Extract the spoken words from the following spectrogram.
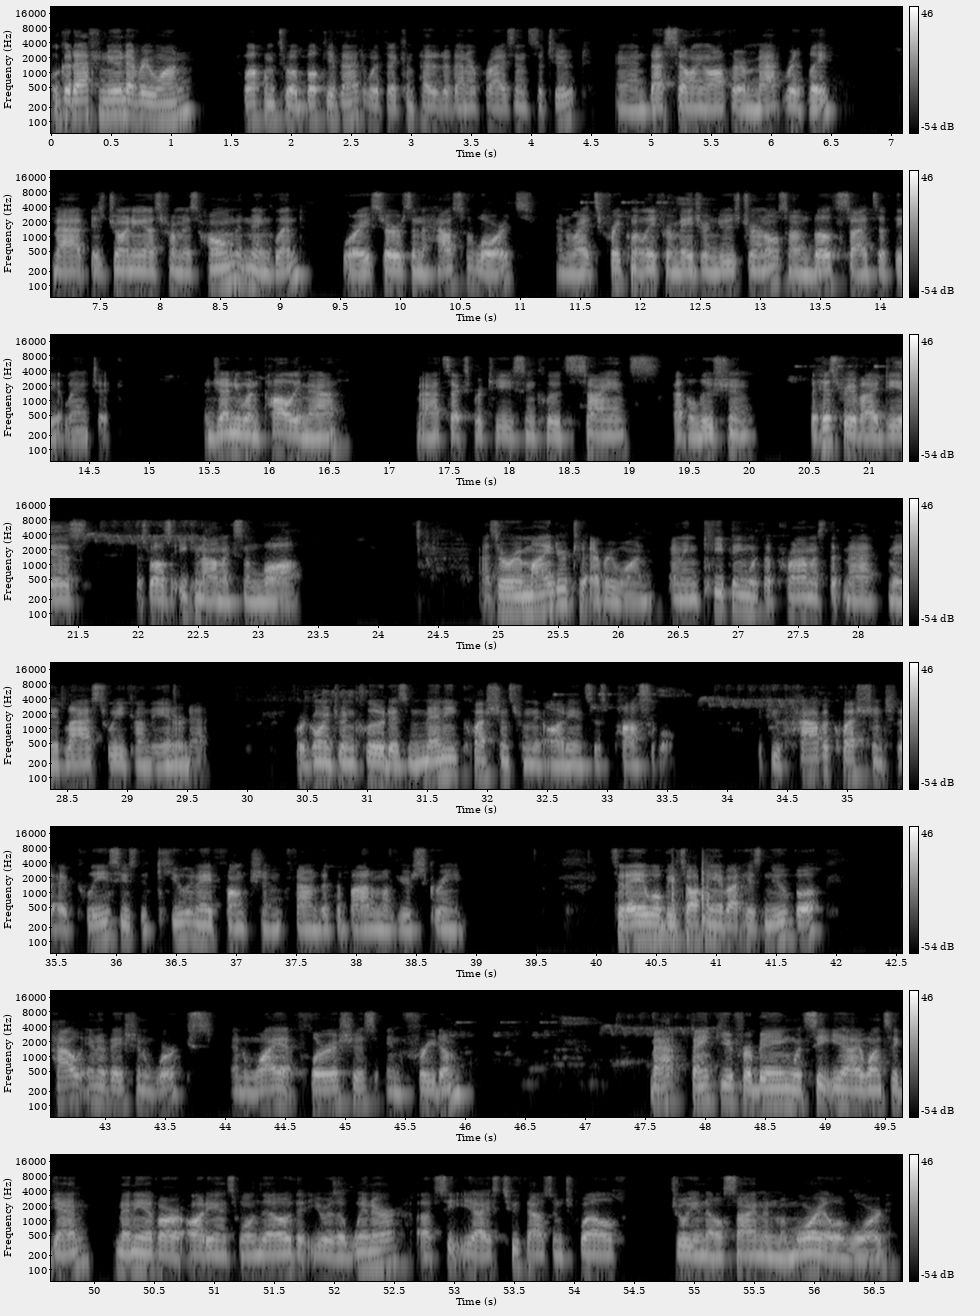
Well, good afternoon, everyone. Welcome to a book event with the Competitive Enterprise Institute and best-selling author Matt Ridley. Matt is joining us from his home in England, where he serves in the House of Lords and writes frequently for major news journals on both sides of the Atlantic. A genuine polymath, Matt's expertise includes science, evolution, the history of ideas, as well as economics and law. As a reminder to everyone, and in keeping with a promise that Matt made last week on the internet, we're going to include as many questions from the audience as possible. If you have a question today, please use the Q&A function found at the bottom of your screen. Today we'll be talking about his new book, How Innovation Works and Why It Flourishes in Freedom. Matt, thank you for being with CEI once again. Many of our audience will know that you are the winner of CEI's 2012 Julian L. Simon Memorial Award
